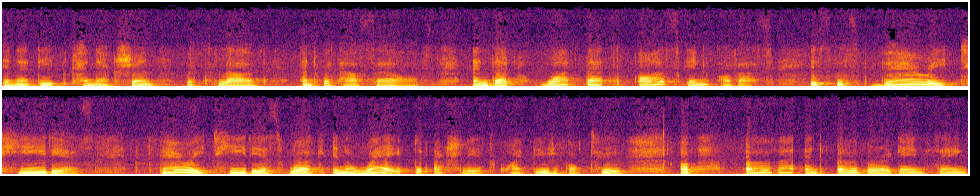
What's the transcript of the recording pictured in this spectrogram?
in a deep connection with love and with ourselves. And that what that's asking of us is this very tedious, very tedious work in a way, but actually it's quite beautiful too, of over and over again saying,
